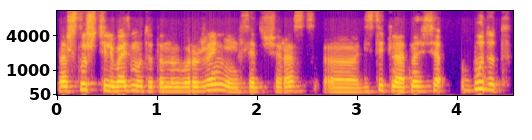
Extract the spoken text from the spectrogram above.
наши слушатели возьмут это на вооружение и в следующий раз э, действительно относятся, будут,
